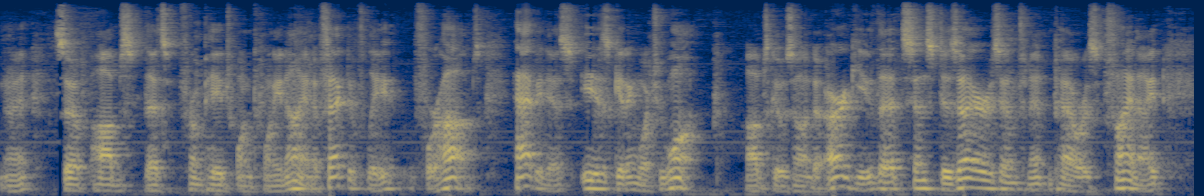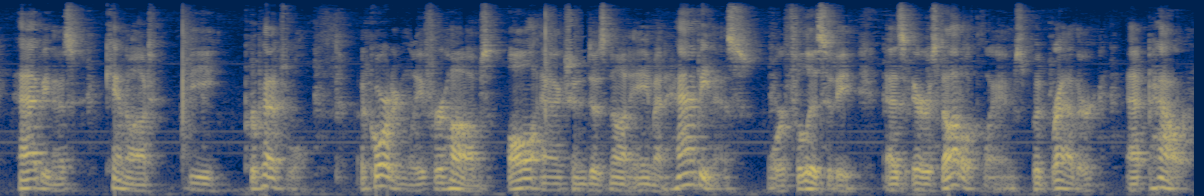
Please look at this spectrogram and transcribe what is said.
Right? So Hobbes, that's from page 129. Effectively, for Hobbes, happiness is getting what you want. Hobbes goes on to argue that since desire is infinite and power is finite, happiness cannot be perpetual. Accordingly, for Hobbes, all action does not aim at happiness or felicity, as Aristotle claims, but rather at power,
